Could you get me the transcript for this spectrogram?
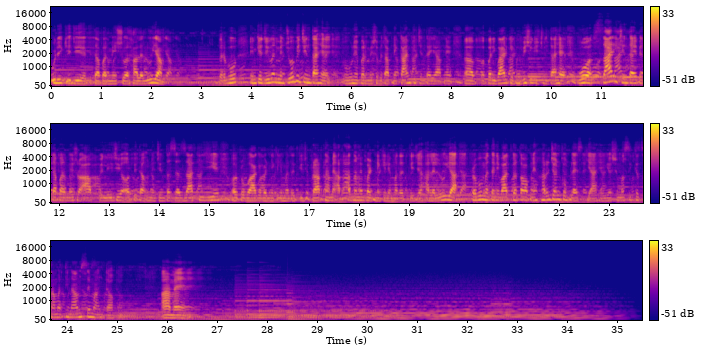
पूरी कीजिए। पिता परमेश्वर हालेलुया प्रभु, इनके जीवन में जो भी चिंता है, उन्हें परमेश्वर पिता, अपने काम की चिंता या अपने परिवार के भविष्य की चिंता है, वो सारी चिंताएँ पिता परमेश्वर आप लीजिए और पिता उन्हें चिंता से आज़ाद कीजिए और प्रभु आगे बढ़ने के लिए मदद कीजिए, प्रार्थना में, आराधना में बढ़ने के लिए मदद कीजिए। हालेलुया। प्रभु, मैं धन्यवाद करता हूँ अपने हर जन को ब्लेस किया है। यीशु मसीह के सामर्थ्य नाम से माँगता हूँ। आमेन।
